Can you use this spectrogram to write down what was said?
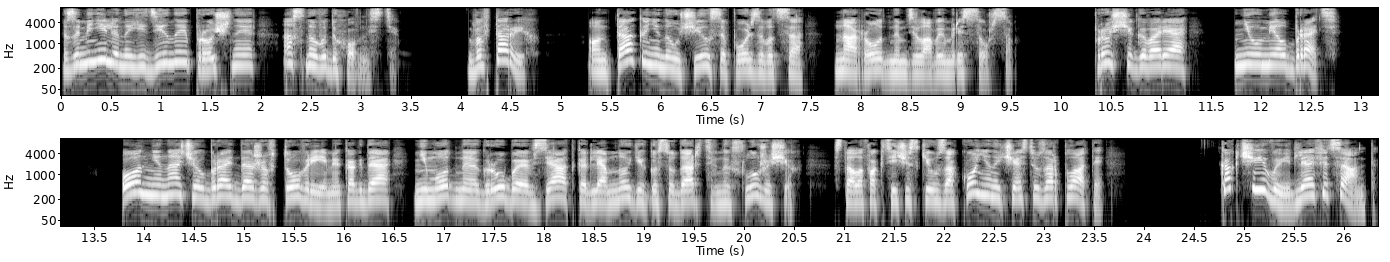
заменили на единые прочные основы духовности. Во-вторых, он так и не научился пользоваться народным деловым ресурсом. Проще говоря, не умел брать. Он не начал брать даже в то время, когда немодная грубая взятка для многих государственных служащих стала фактически узаконенной частью зарплаты, как чаевые для официанта.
